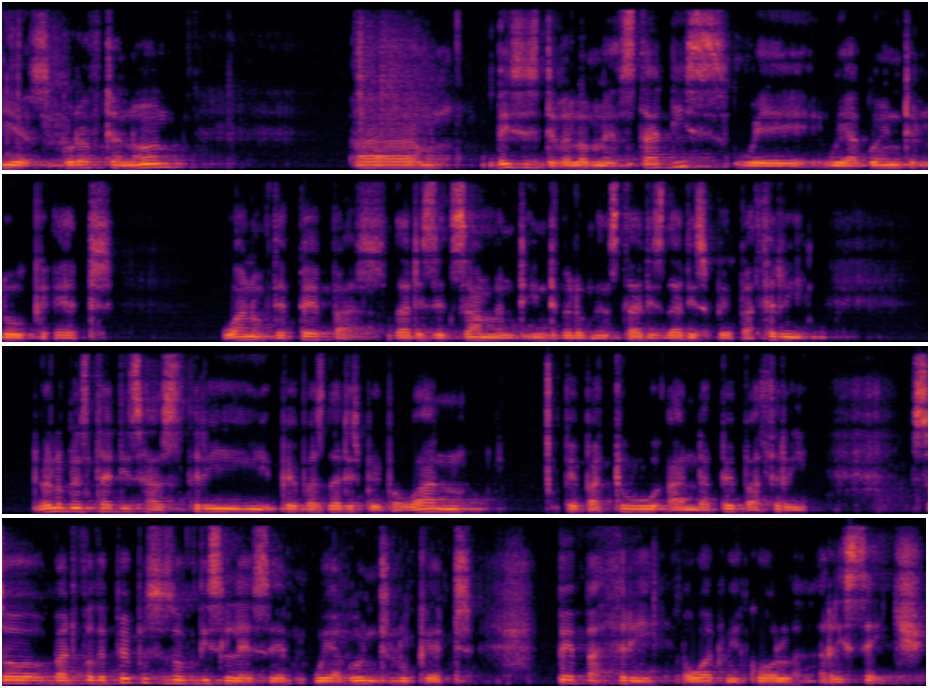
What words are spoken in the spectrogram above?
Yes, good afternoon. Um, this is development studies. We, we are going to look at one of the papers that is examined in development studies, that is paper 3. Development studies has three papers, that is paper 1, paper 2, and paper 3. So, but for the purposes of this lesson, we are going to look at paper 3, or what we call research.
